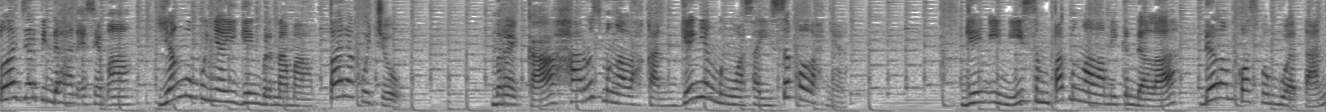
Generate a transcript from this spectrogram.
pelajar pindahan SMA yang mempunyai geng bernama Para Kucuk. Mereka harus mengalahkan geng yang menguasai sekolahnya. Game ini sempat mengalami kendala dalam kos pembuatan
